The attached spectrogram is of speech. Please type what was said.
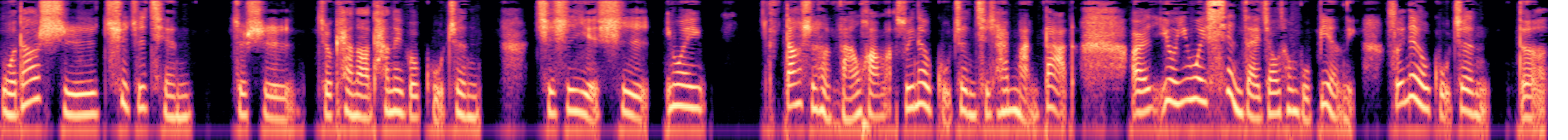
我当时去之前，就是就看到它那个古镇，其实也是因为当时很繁华嘛，所以那个古镇其实还蛮大的。而又因为现在交通不便利，所以那个古镇的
